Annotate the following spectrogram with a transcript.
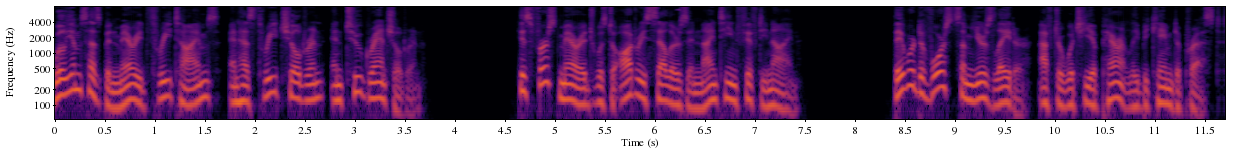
Williams has been married three times and has three children and two grandchildren. His first marriage was to Audrey Sellers in 1959. They were divorced some years later, after which he apparently became depressed.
